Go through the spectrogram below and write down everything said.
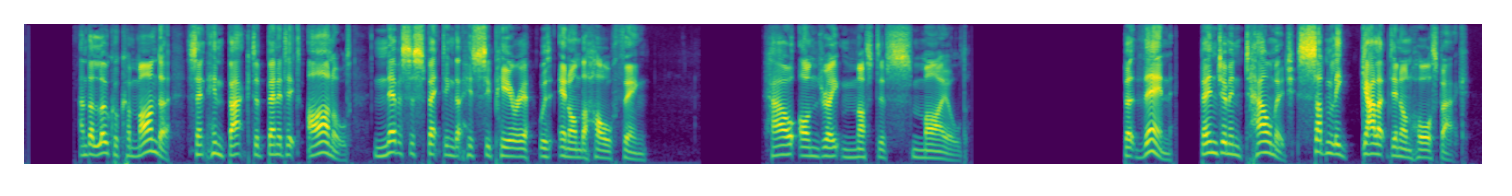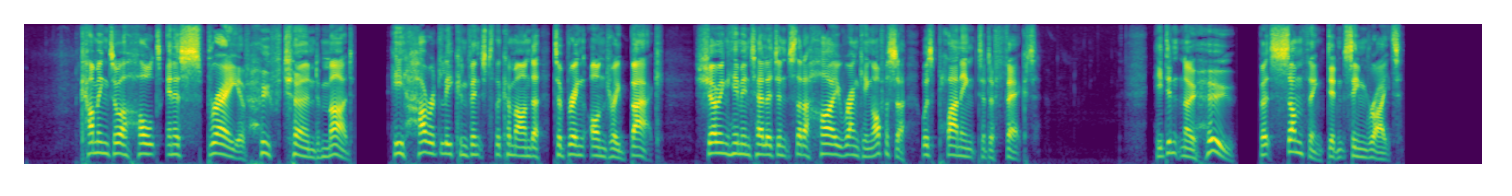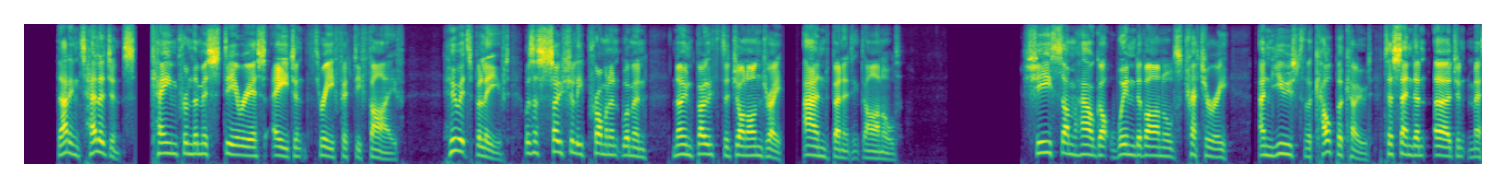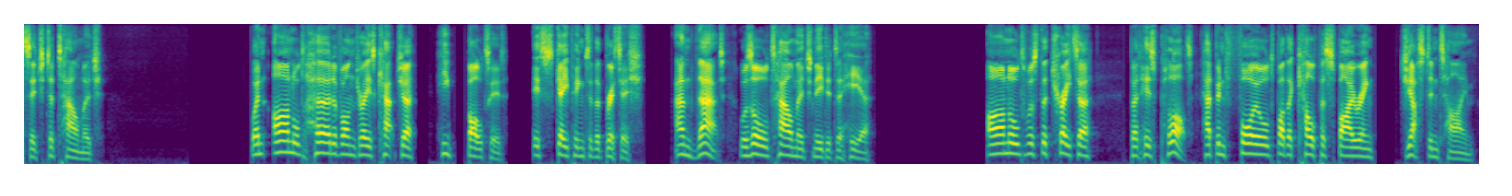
and the local commander sent him back to Benedict Arnold, never suspecting that his superior was in on the whole thing. How Andre must have smiled. But then Benjamin Tallmadge suddenly galloped in on horseback. Coming to a halt in a spray of hoof churned mud, he hurriedly convinced the commander to bring Andre back, showing him intelligence that a high ranking officer was planning to defect. He didn't know who, but something didn't seem right. That intelligence came from the mysterious Agent 355, who it's believed was a socially prominent woman known both to John Andre and Benedict Arnold. She somehow got wind of Arnold's treachery and used the Culper Code to send an urgent message to Tallmadge. When Arnold heard of Andre's capture, he bolted, escaping to the British, and that was all Tallmadge needed to hear. Arnold was the traitor, but his plot had been foiled by the Culper spy ring just in time.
